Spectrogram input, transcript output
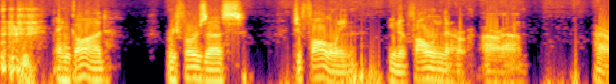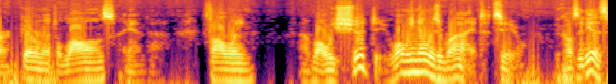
and God refers us to following, you know, following our our um, our governmental laws and uh, following uh, what we should do, what we know is right too, because it is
